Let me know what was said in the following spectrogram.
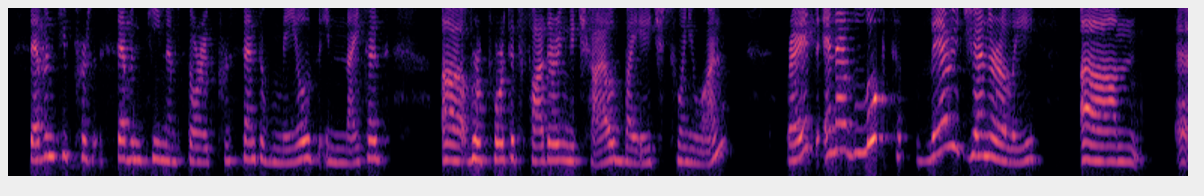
70 per, 17, I'm sorry, percent of males in NYTD uh, reported fathering a child by age 21, right? And I've looked very generally, um, uh,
